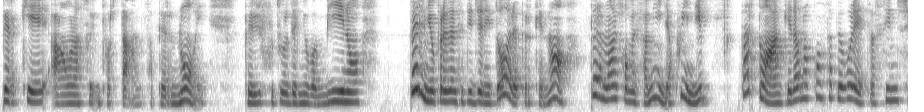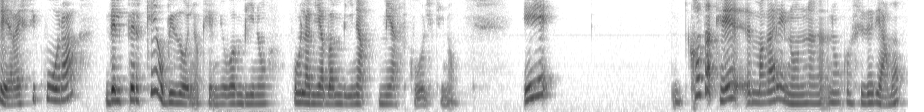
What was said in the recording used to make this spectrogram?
perché ha una sua importanza per noi, per il futuro del mio bambino, per il mio presente di genitore, perché no, per noi come famiglia. Quindi parto anche da una consapevolezza sincera e sicura del perché ho bisogno che il mio bambino o la mia bambina mi ascoltino. E cosa che magari non, non consideriamo.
